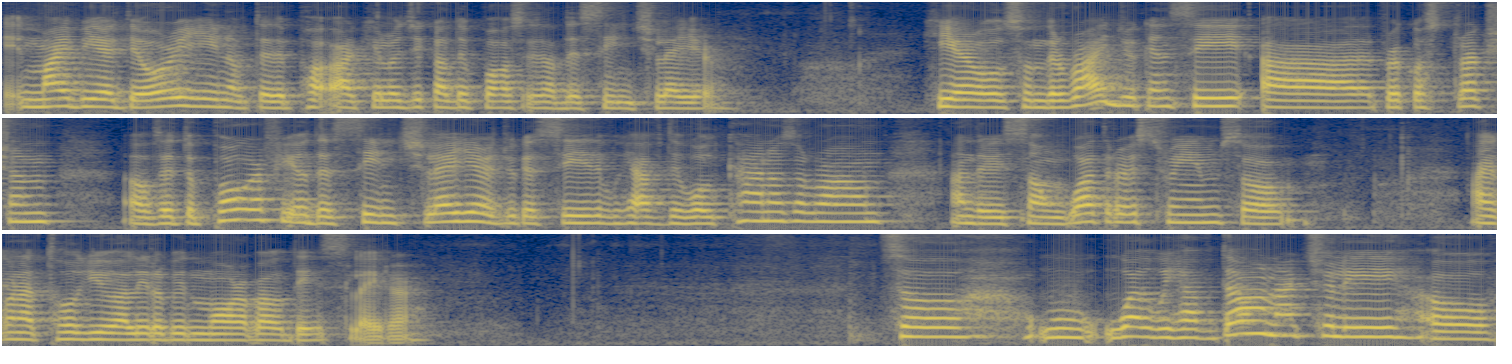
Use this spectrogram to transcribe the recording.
it might be at the origin of the depo archaeological deposits at the Zinj layer. Here also on the right you can see a reconstruction of the topography of the Zinj layer. As you can see that we have the volcanoes around and there is some water streams. So I'm gonna tell you a little bit more about this later. So what we have done actually, or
